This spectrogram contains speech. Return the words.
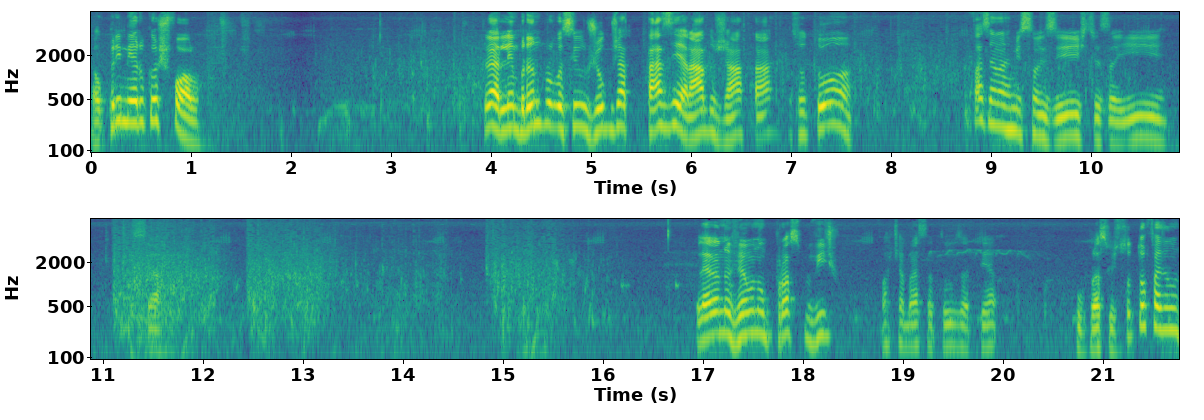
É o primeiro que eu esfolo. Galera, lembrando pra você, o jogo já tá zerado já, tá? Eu só tô fazendo as missões extras aí, certo? Galera, nos vemos no próximo vídeo. Forte abraço a todos, até o próximo vídeo. Só tô fazendo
